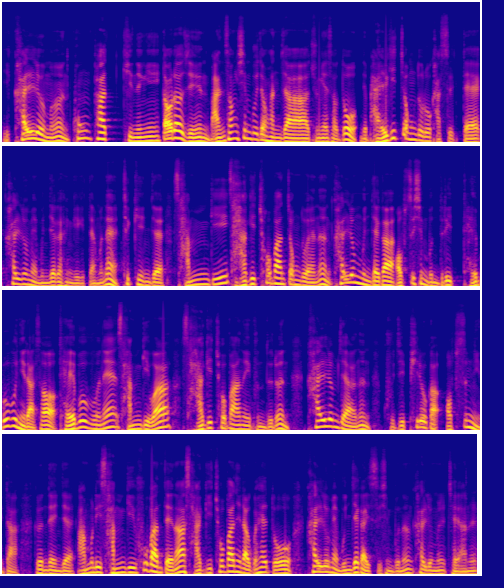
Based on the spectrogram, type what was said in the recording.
이 칼륨은 콩팥 기능이 떨어진 만성 신부전 환자 중에서도 이제 말기 정도로 갔을 때 칼륨에 문제가 생기기 때문에 특히 이제 3기, 4기 초반 정도에는 칼륨 문제 가 없으신 분들이 대부분이라서 대부분의 3기와 4기 초반의 분들은 칼륨 제한은 굳이 필요가 없습니다. 그런데 이제 아무리 3기 후반 때나 4기 초반이라고 해도 칼륨에 문제가 있으신 분은 칼륨을 제한을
